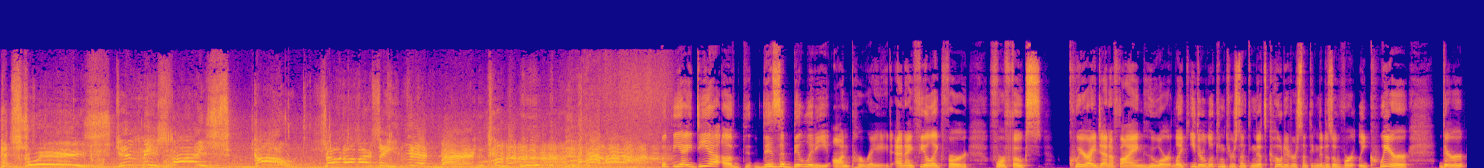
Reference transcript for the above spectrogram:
and squeeze. Give me spice. Go. Show no mercy! but the idea of visibility on parade, and I feel like for for folks queer identifying who are like either looking through something that's coded or something that is overtly queer there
